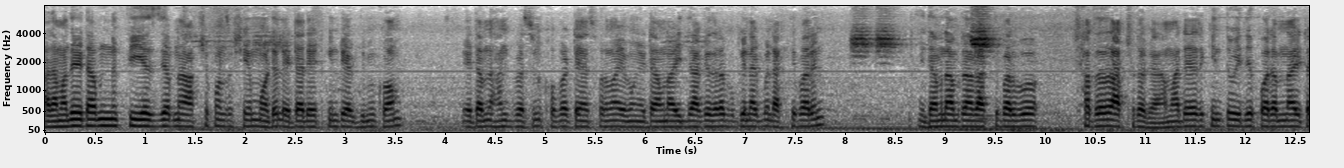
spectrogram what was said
আর আমাদের এটা আপনার পিএস যে আপনার আটশো পঞ্চাশ এম মডেল এটা রেট কিন্তু একদমই কম। এটা আপনার হান্ড্রেড পার্সেন্ট খোপার ট্রান্সফরমার এবং এটা আমরা ঈদের আগে যারা বুকিং রাখবেন, রাখতে পারেন। এটা আমরা আমরা রাখতে পারব সাত হাজার আটশো টাকা। আমাদের কিন্তু ঈদের পরে আপনার এটা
